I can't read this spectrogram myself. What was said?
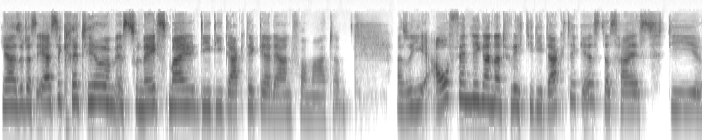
Ja, also das erste Kriterium ist zunächst mal die Didaktik der Lernformate. Also je aufwendiger natürlich die Didaktik ist, das heißt die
